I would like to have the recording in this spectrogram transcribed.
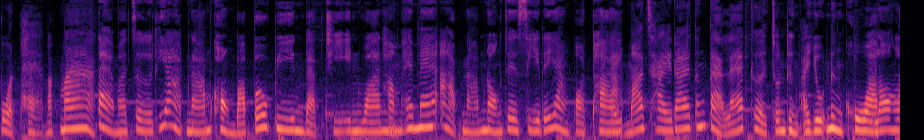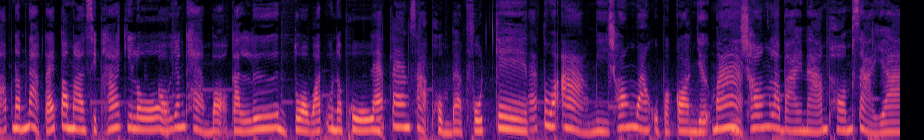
ปวดแผลมากๆ แต่มาเจอที่อาบน้ำของ Bubble Bean แบบ T in 1ทำให้แม่อาบน้ำน้องเจซีได้อย่างปลอดภัย สามารถใช้ได้ตั้งแต่แรกเกิดจนถึงอายุ1ขวบรองรับน้ำหนักได้ประมาณ 15 กิโลเขายังแถมเบาะกันลื่น ตัววัดอุณหภูมิ และแปรงสระผมแบบฟูดเกต และตัวอ่างมีช่องวางอุปกรณ์เยอะมาก มีช่องระบายน้ำพร้อมสายยา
